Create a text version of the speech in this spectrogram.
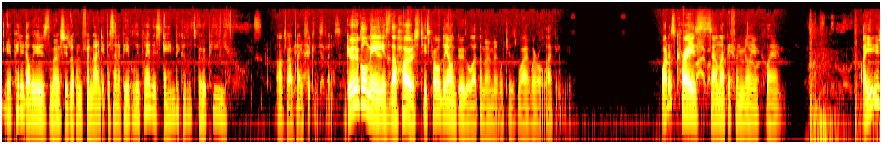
Yeah, PDW is the most used weapon for 90% of people who play this game because it's OP. Oh, that's right, playing Six. Google Me is the host. He's probably on Google at the moment, which is why we're all lagging. Why does Craze sound like a familiar clan? Are you...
